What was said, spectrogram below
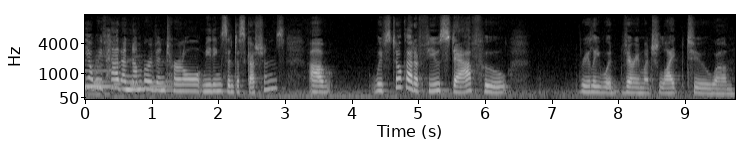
Yeah, we've had a number of internal meetings and discussions. Um, we've still got a few staff who really would very much like to um,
